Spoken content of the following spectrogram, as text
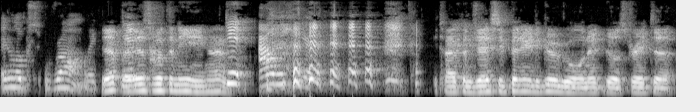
It looks wrong. Like, yep, get, it is with an E. Yeah. get out of here. You type in JCPenney to Google, and it goes straight to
